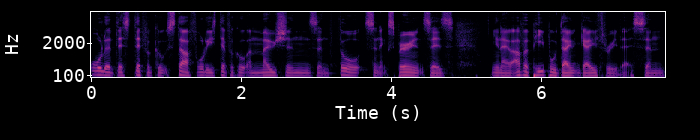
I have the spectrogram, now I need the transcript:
all of this difficult stuff, all these difficult emotions and thoughts and experiences. You know, other people don't go through this. And,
